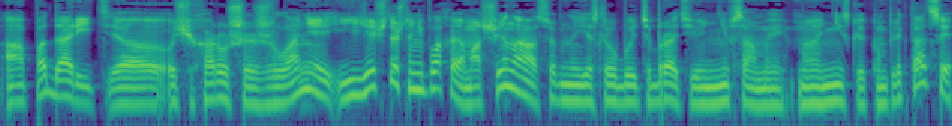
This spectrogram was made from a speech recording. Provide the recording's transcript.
а, подарить. А, очень хорошее желание. И я считаю, что неплохая машина, особенно если вы будете брать ее не в самой а, низкой комплектации,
